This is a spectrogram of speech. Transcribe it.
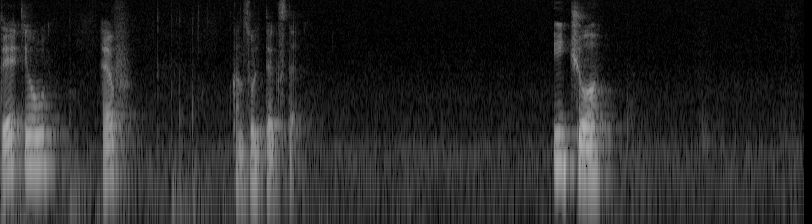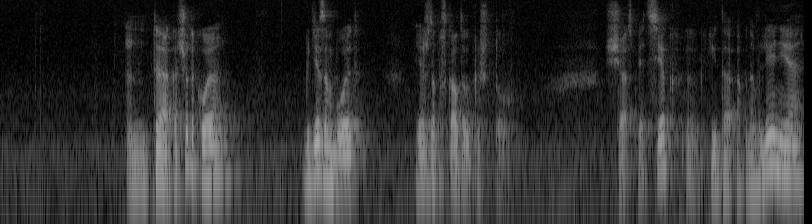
TLF консоль текста. И чё? Так, а что такое? Где зомбоид? Я же запускал только что. Сейчас 5 сек, э, какие-то обновления.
